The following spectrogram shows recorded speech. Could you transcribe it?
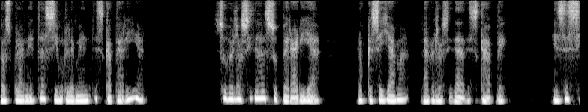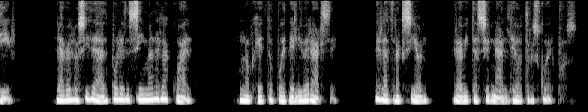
los planetas simplemente escaparían. Su velocidad superaría lo que se llama la velocidad de escape, es decir, la velocidad por encima de la cual un objeto puede liberarse de la atracción gravitacional de otros cuerpos.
